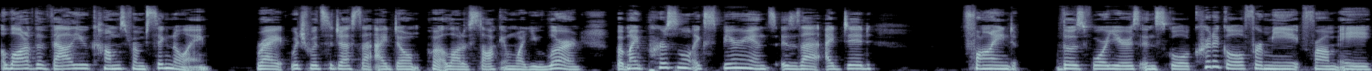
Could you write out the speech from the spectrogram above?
a lot of the value comes from signaling, right? Which would suggest that I don't put a lot of stock in what you learn. But my personal experience is that I did find those four years in school critical for me from a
